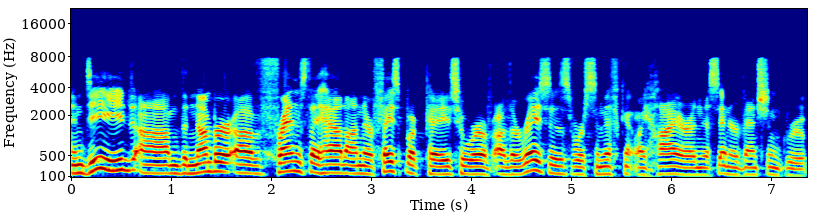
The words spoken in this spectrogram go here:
indeed, um, the number of friends they had on their Facebook page who were of other races were significantly higher in this intervention group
